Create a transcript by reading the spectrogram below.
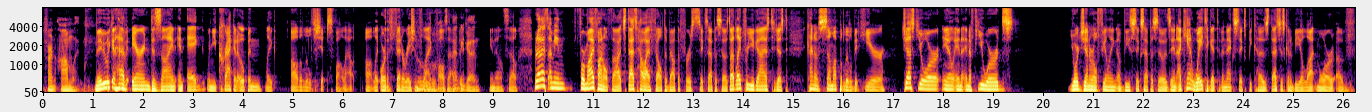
for an omelet. Maybe we can have Aaron design an egg when you crack it open, like all the little ships fall out, uh, like or the Federation flag Ooh, falls out. that'd be it, good. You know, so but no, that's I mean, for my final thoughts, that's how I felt about the first six episodes. I'd like for you guys to just kind of sum up a little bit here, just your you know, in in a few words, your general feeling of these six episodes and i can't wait to get to the next six because that's just going to be a lot more of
